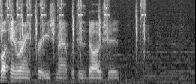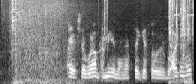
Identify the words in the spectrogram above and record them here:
fucking rank for each map, which is dog shit. Alright, so we're on Premier then. That's I guess what we're vlogging with.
